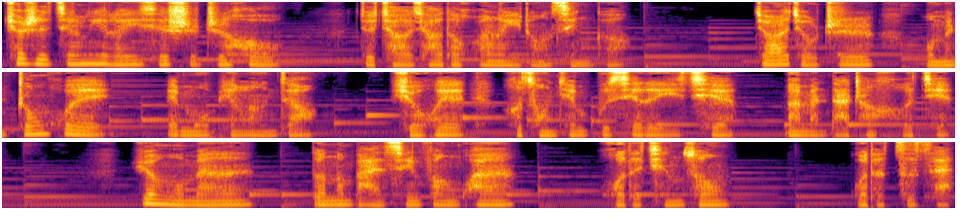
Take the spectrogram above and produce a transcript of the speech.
确实经历了一些事之后，就悄悄地换了一种性格。久而久之，我们终会被磨平棱角，学会和从前不屑的一切慢慢达成和解。愿我们都能把心放宽，活得轻松，过得自在。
